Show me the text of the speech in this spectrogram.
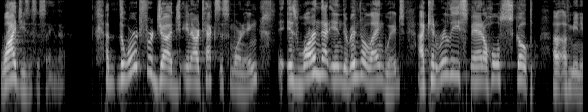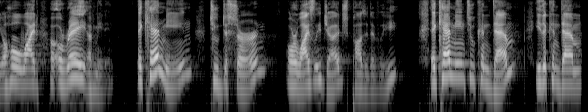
why Jesus is saying that. Uh, the word for judge in our text this morning is one that in the original language uh, can really span a whole scope uh, of meaning, a whole wide array of meaning. It can mean to discern or wisely judge positively. It can mean to condemn, either condemn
